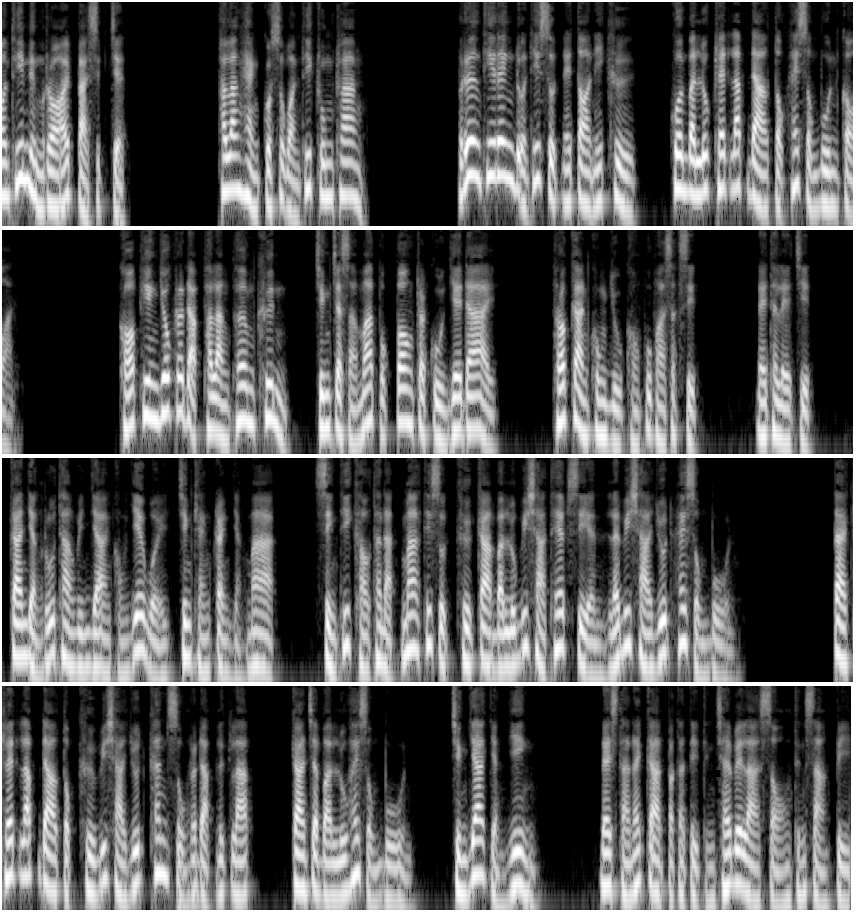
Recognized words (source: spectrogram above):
ตอนที่ 187 พลังแห่งกฎสวรรค์ที่คลุ้มคลั่ง เรื่องที่เร่งด่วนที่สุดในตอนนี้คือ ควรบรรลุเคล็ดลับดาวตกให้สมบูรณ์ก่อน ขอเพียงยกระดับพลังเพิ่มขึ้น จึงจะสามารถปกป้องตระกูลเย่ได้ เพราะการคงอยู่ของผู้พาศักดิ์สิทธิ์ในทะเลจิต การอย่างรู้ทางวิญญาณของเย่เหวยจึงแข็งแกร่งอย่างมาก สิ่งที่เขาถนัดมากที่สุดคือการบรรลุวิชาเทพเซียน และวิชายุทธให้สมบูรณ์ แต่เคล็ดลับดาวตกคือวิชายุทธขั้นสูงระดับลึกลับ การจะบรรลุให้สมบูรณ์ จึงยากอย่างยิ่ง ในสถานการณ์ปกติถึงใช้เวลา 2-3 ปี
